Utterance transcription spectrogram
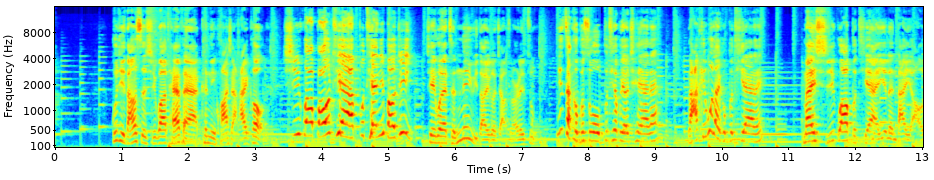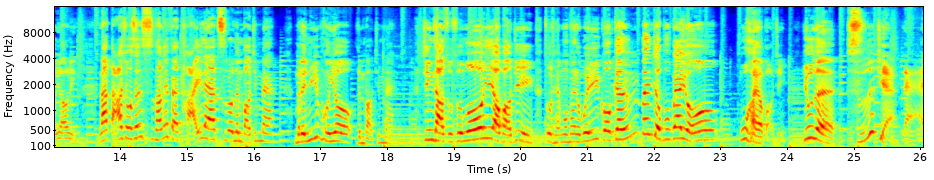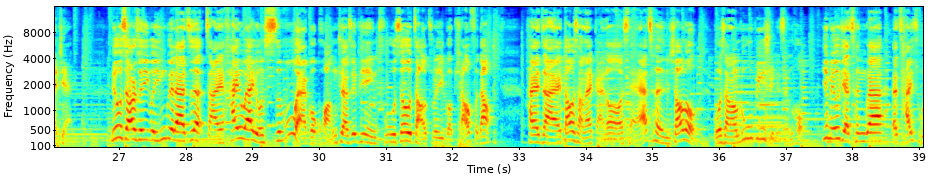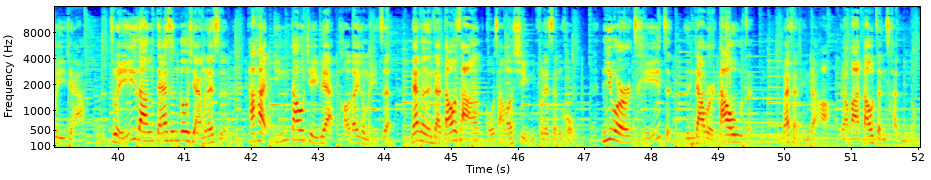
估计当时西瓜摊贩肯定夸下海口：“西瓜包甜，不甜你报警。”结果呢，真的遇到一个较真儿的主，你咋个不说不甜不要钱呢？那给我来个不甜的。买西瓜不甜也能打幺幺零？那大学生食堂的饭太难吃了能报警吗？没得女朋友能报警吗？警察叔叔，我也要报警。昨天我买的伟哥根本就不管用，我还要报警。有人私建滥建。六十二岁一个英国男子在海湾用十五万个矿泉水瓶徒手造出了一个漂浮岛，还在岛上呢盖了三层小楼，过上了鲁滨逊的生活，也没有见城管来拆除违建。最让单身狗羡慕的是，他还因岛结缘，泡到一个妹子，两个人在岛上过上了幸福的生活。你玩车震，人家玩岛震，晚上听着哈，不要把岛震沉了。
